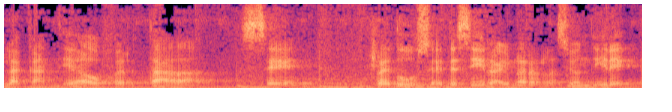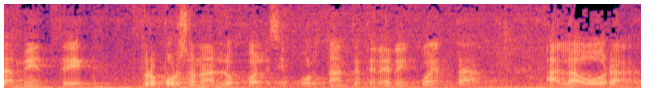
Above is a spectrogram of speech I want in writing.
la cantidad ofertada se reduce. Es decir, hay una relación directamente proporcional, lo cual es importante tener en cuenta a la hora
